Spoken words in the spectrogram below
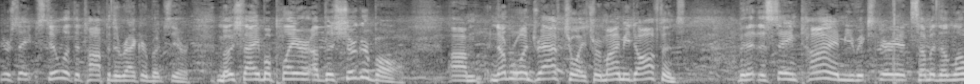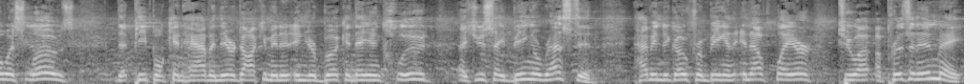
you're still at the top of the record books here. Most valuable player of the Sugar Bowl, um, number one draft choice for Miami Dolphins. But at the same time, you've experienced some of the lowest lows that people can have, and they're documented in your book. And they include, as you say, being arrested, having to go from being an NFL player to a, a prison inmate,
